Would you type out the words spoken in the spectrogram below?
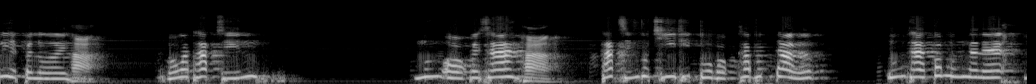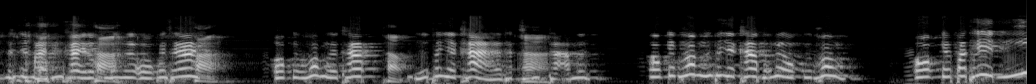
เรียกไปเลยฮะบอกว่าทักษิณมึงออกไปซะฮะทักษิณก็ชี้ที่ตัวบอกข้าพุทธเจ้าเหรอ ลุงทาก็มึงนั่นแหละไม่ได้หมายถึงใครหรอกมึงอะออกไปซะฮะออกจากห้องเลยครับครับหรือพยาค่าทักษิณอ่าถามมันออกจากห้องหรือพยาค่าผมไม่ออกจากห้อง ออกจากประเทศนี้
